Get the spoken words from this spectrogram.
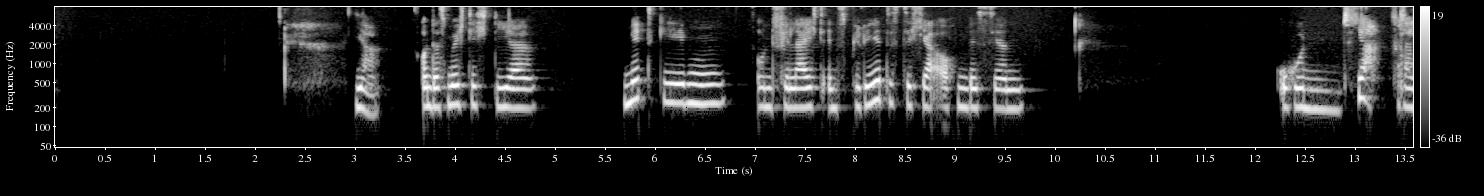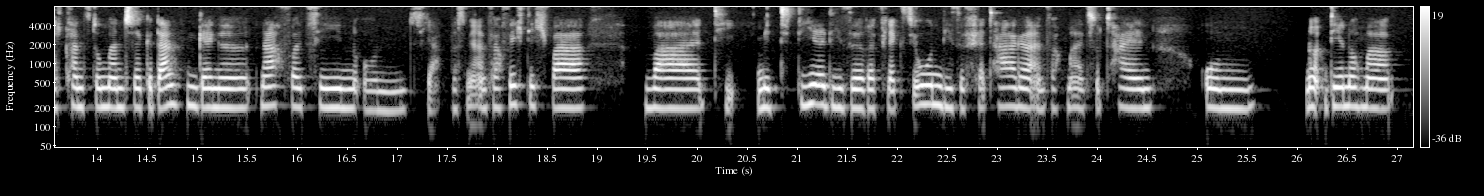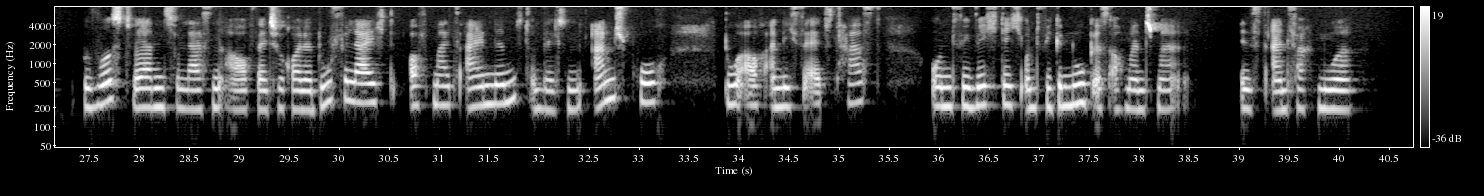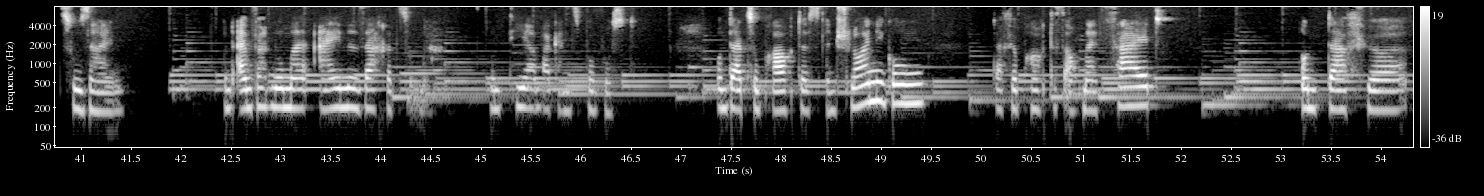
Ja, und das möchte ich dir mitgeben und vielleicht inspiriert es dich ja auch ein bisschen. Und ja, vielleicht kannst du manche Gedankengänge nachvollziehen. Und ja, was mir einfach wichtig war, war die, mit dir diese Reflexion, diese vier Tage einfach mal zu teilen, um dir nochmal bewusst werden zu lassen, auch welche Rolle du vielleicht oftmals einnimmst und welchen Anspruch du auch an dich selbst hast und wie wichtig und wie genug es auch manchmal ist, einfach nur zu sein und einfach nur mal eine Sache zu machen und die aber ganz bewusst. Und dazu braucht es Entschleunigung, dafür braucht es auch mal Zeit und dafür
